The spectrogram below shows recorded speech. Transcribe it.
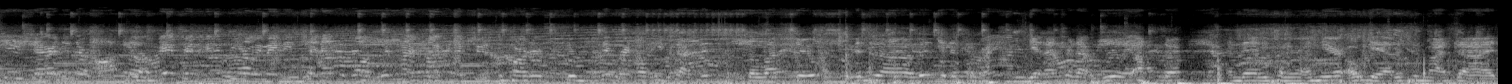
shoes, Sharon. These are awesome. Yeah, Chase, if you didn't see how we made these, check out the vlog. We're trying high grip shoes So Carter, they're different on each side. This is the left shoe. This is uh, this is this one, right? Yeah, that turned out really awesome. And then you come around here. Oh yeah, this is my side.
